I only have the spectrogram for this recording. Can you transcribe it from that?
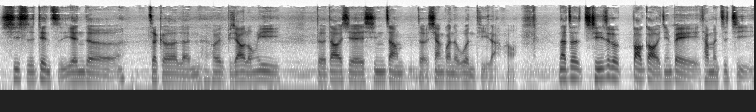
吸食电子烟的这个人会比较容易得到一些心脏的相关的问题啦。好，那这其实这个报告已经被他们自己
